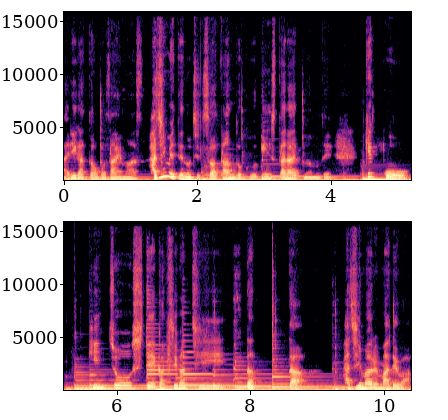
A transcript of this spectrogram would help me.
ありがとうございます。初めての実は単独インスタライブなので結構緊張してガチガチだった始まるまでは。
